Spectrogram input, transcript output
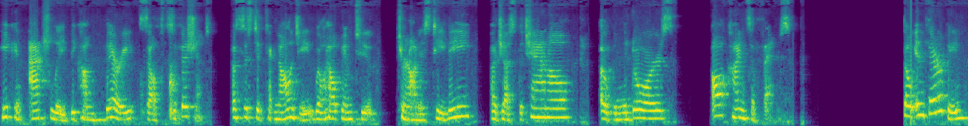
he can actually become very self-sufficient assistive technology will help him to turn on his TV, adjust the channel, open the doors, all kinds of things. So in therapy,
